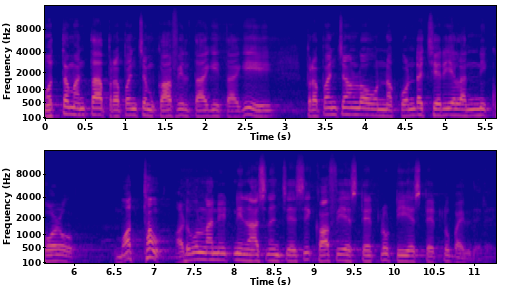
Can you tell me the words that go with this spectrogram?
మొత్తం అంతా ప్రపంచం కాఫీలు తాగి తాగి ప్రపంచంలో ఉన్న కొండ చర్యలన్నీ కో మొత్తం అడవులన్నింటినీ నాశనం చేసి కాఫీ ఎస్టేట్లు టీ ఎస్టేట్లు బయలుదేరాయి.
